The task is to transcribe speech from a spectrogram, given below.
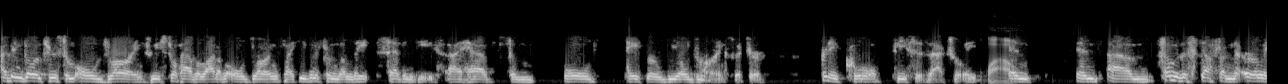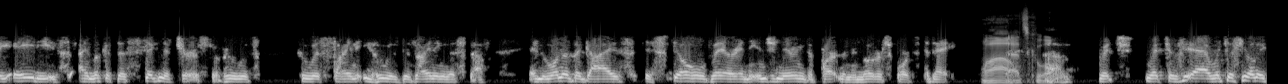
I've been going through some old drawings. We still have a lot of old drawings, like even from the late 70s. I have some old paper wheel drawings, which are pretty cool pieces, actually. Wow. And and um, some of the stuff from the early '80s, I look at the signatures for who was who was signing, who was designing this stuff, and one of the guys is still there in the engineering department in motorsports today. Wow, that's cool. Um, which which is yeah, which is really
